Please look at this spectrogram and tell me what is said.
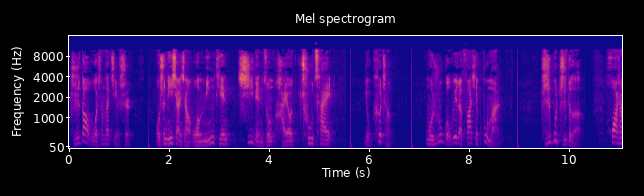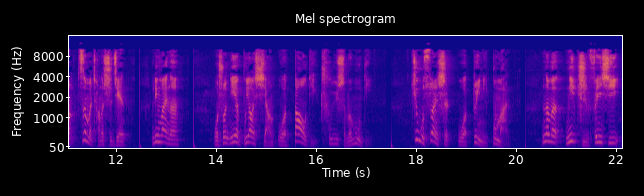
直到我向他解释，我说：“你想想，我明天七点钟还要出差，有课程，我如果为了发泄不满，值不值得花上这么长的时间？另外呢，我说你也不要想我到底出于什么目的，就算是我对你不满，那么你只分析。”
